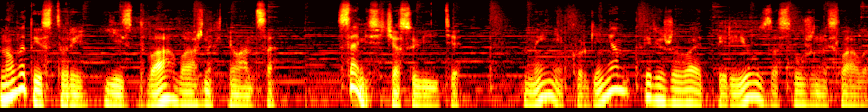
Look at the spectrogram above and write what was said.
но в этой истории есть два важных нюанса. Сами сейчас увидите. Ныне Кургинян переживает период заслуженной славы.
